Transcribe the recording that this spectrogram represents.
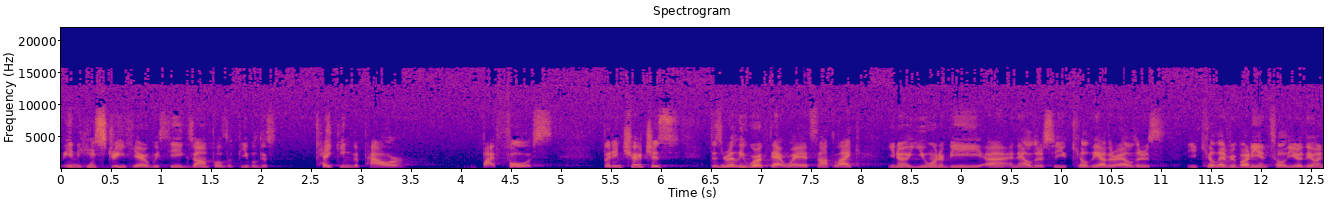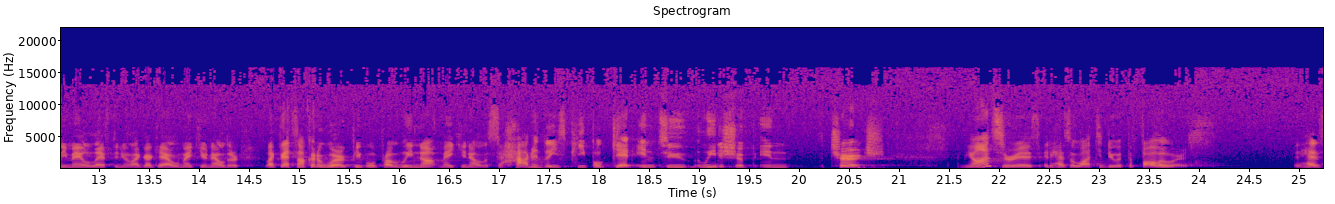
in history here, we see examples of people just taking the power by force. But in churches, it doesn't really work that way. It's not like, you know, you want to be uh, an elder, so you kill the other elders You kill everybody until you're the only male left, and you're like, okay, I will make you an elder. Like, that's not going to work. People will probably not make you an elder. So, how did these people get into leadership in the church? And the answer is it has a lot to do with the followers. It has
